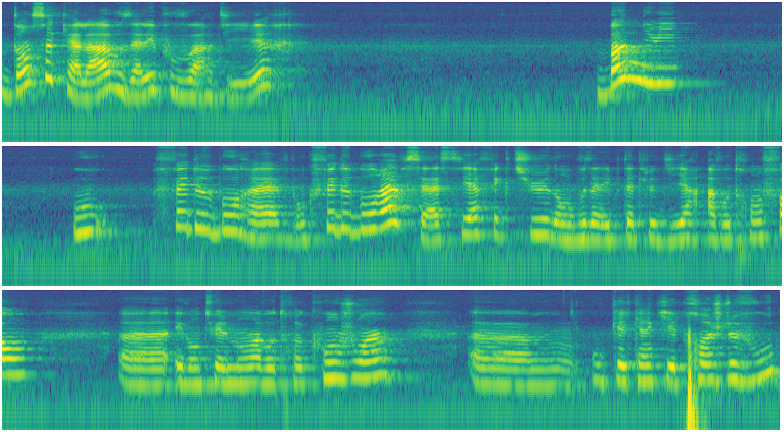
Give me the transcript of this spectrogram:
dans ce cas-là, vous allez pouvoir dire bonne nuit ou fais de beaux rêves. Donc fais de beaux rêves, c'est assez affectueux, donc vous allez peut-être le dire à votre enfant, euh, éventuellement à votre conjoint. Euh, ou quelqu'un qui est proche de vous,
